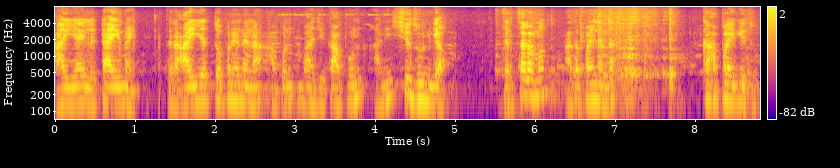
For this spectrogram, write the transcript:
आई यायला टाइम आहे. तर आई येत तोपर्यंत आहे ना आपण भाजी कापून आणि शिजवून घ्या तर चला मग आता पहिल्यांदा कापाय घेतो.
